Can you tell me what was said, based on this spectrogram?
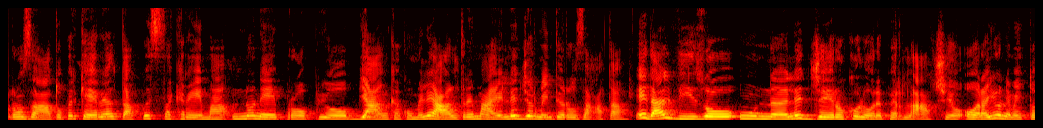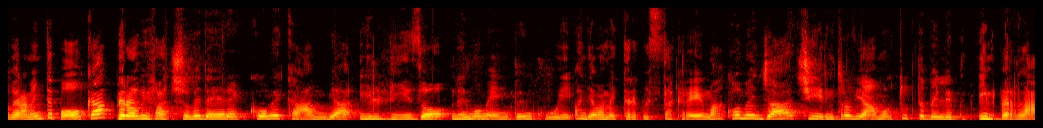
rosato perché in realtà questa crema non è proprio bianca come le altre ma è leggermente rosata. E dà al viso un leggero colore perlaceo. Ora io ne metto veramente poca però vi faccio vedere come cambia il viso nel momento in cui andiamo a mettere questa crema. Come già ci ritroviamo tutte belle imperlate,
